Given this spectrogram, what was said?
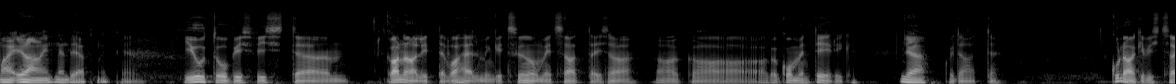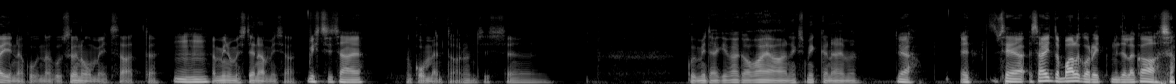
ma elan ainult nende jaoks nüüd. Youtube'is vist ähm, kanalite vahel mingeid sõnumeid saata ei saa, aga, aga kommenteerige, jaa kui tahate. kunagi vist sai nagu, nagu sõnumeid saata, mm -hmm. aga minu meelest enam ei saa. vist ei saa jah. kommentaar on siis äh,, kui midagi väga vaja on, eks me ikka näeme. jah, et see, see aitab algoritmidele kaasa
